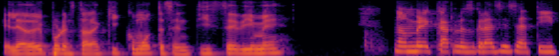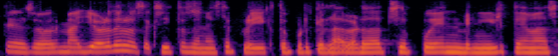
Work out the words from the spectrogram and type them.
el día de hoy por estar aquí. ¿Cómo te sentiste? Dime. No, hombre, Carlos, gracias a ti. Te deseo el mayor de los éxitos en este proyecto porque la verdad se pueden venir temas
